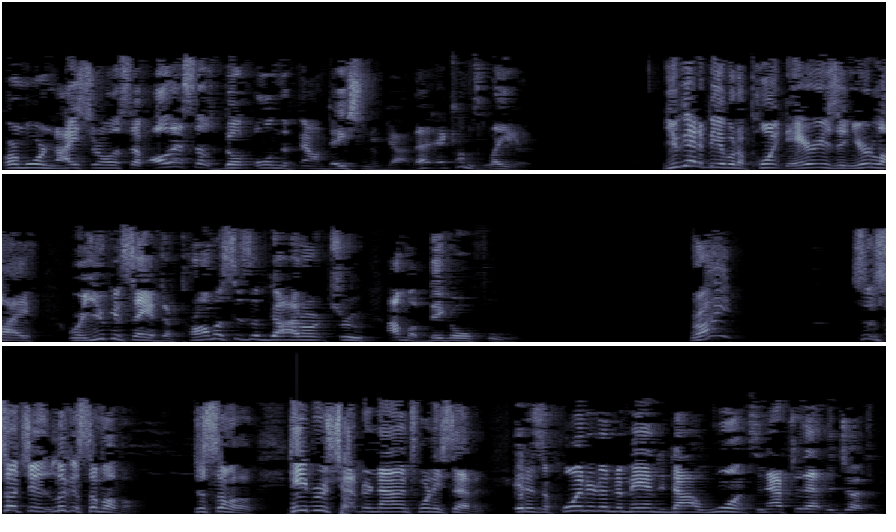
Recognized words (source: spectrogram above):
or more nicer and all this stuff. All that stuff's built on the foundation of God. That, that comes later. You got to be able to point to areas in your life where you can say, if the promises of God aren't true, I'm a big old fool. Right? So, such as, look at some of them. Just some of them. Hebrews chapter 9, 27. It is appointed unto man to die once and after that the judgment.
